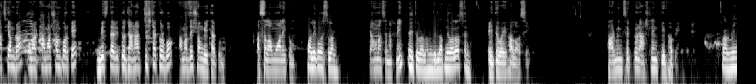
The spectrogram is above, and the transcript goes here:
আজকে আমরা ওনার খামার সম্পর্কে বিস্তারিত জানার চেষ্টা করব আমাদের সঙ্গেই থাকুন। আসসালামু আলাইকুম। ওয়ালাইকুম আসসালাম। কেমন আছেন আপনি? এই তো আলহামদুলিল্লাহ। আপনি ভালো আছেন? এই তো ভাই ভালো আছি। ফার্মিং সেক্টরে আসলেন কীভাবে? ফার্মিং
